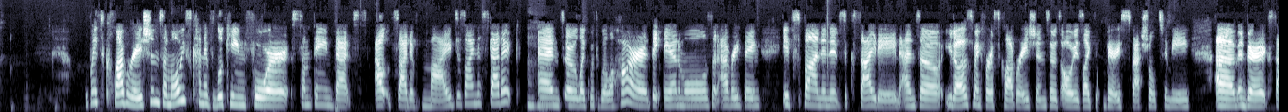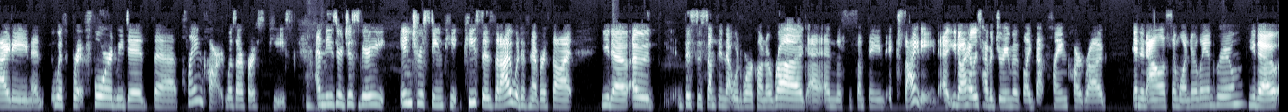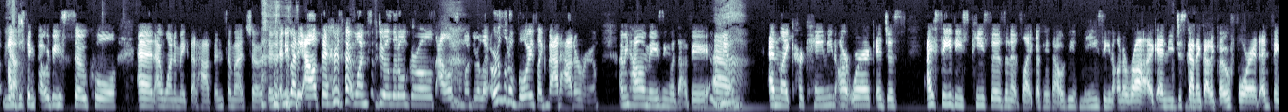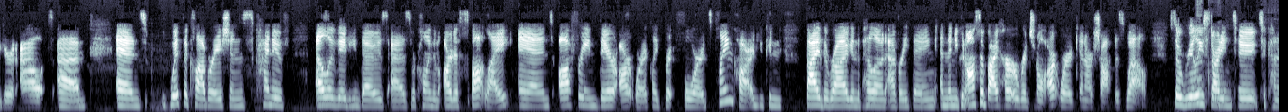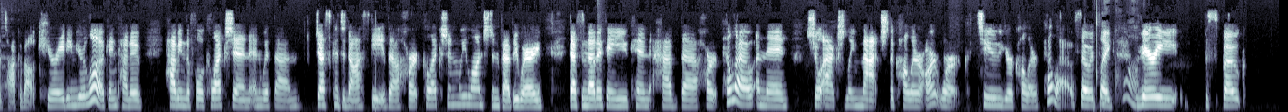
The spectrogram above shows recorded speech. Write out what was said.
With collaborations, I'm always kind of looking for something that's outside of my design esthetic mm-hmm. And so, like with Willa Hart, the animals and everything, it's fun and it's exciting. And so, you know, it's my first collaboration. So it's always like very special to me um, and very exciting. And with Britt Ford, we did the playing card was our first piece. Mm-hmm. And these are just very interesting p- pieces that I would have never thought, you know, oh, this is something that would work on a rug and, and this is something exciting. Uh, you know, I always have a dream of like that playing card rug in an Alice in Wonderland room. You know, yeah. I just think that would be so cool. And I want to make that happen so much. So if there's anybody out there that wants to do a little girl's Alice in Wonderland or a little boy's like Mad Hatter room, I mean, how amazing would that be? Um, yeah. And like her caning artwork, it just, I see these pieces and it's like, okay, that would be amazing on a rug. And you just kind of got to go for it and figure it out. Um, and with the collaborations, kind of elevating those as we're calling them artist spotlight and offering their artwork, like Britt Ford's playing card. You can buy the rug and the pillow and everything, and then you can also buy her original artwork in our shop as well. So really oh, starting to to kind of talk about curating your look and kind of having the full collection. And with um, Jessica Donosky, the heart collection we launched in February, that's another thing. You can have the heart pillow and then she'll actually match the color artwork to your color pillow. So it's oh, like oh, cool. very bespoke,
